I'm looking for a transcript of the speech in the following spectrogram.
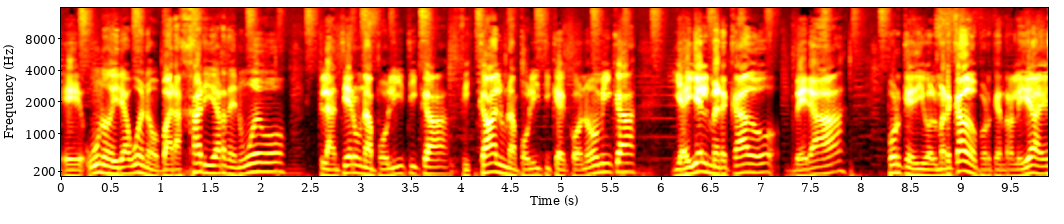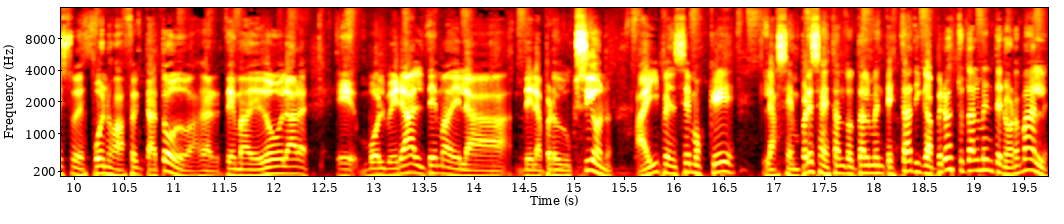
eh, uno dirá bueno barajar y dar de nuevo plantear una política fiscal una política económica y ahí el mercado verá ¿Por qué digo el mercado? Porque en realidad eso después nos afecta a todos. A ver, tema de dólar, eh, volverá al tema de la, de la producción. Ahí pensemos que las empresas están totalmente estáticas, pero es totalmente normal.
